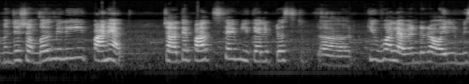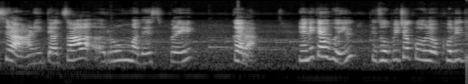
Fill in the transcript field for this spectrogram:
म्हणजे शंभर मिली पाण्यात चार ते पाच सेम युकॅलिप्टस किंवा लॅव्हेंडर ऑइल मिसळा आणि त्याचा रूममध्ये स्प्रे करा. याने काय होईल? की झोपेच्या खो खोलीत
